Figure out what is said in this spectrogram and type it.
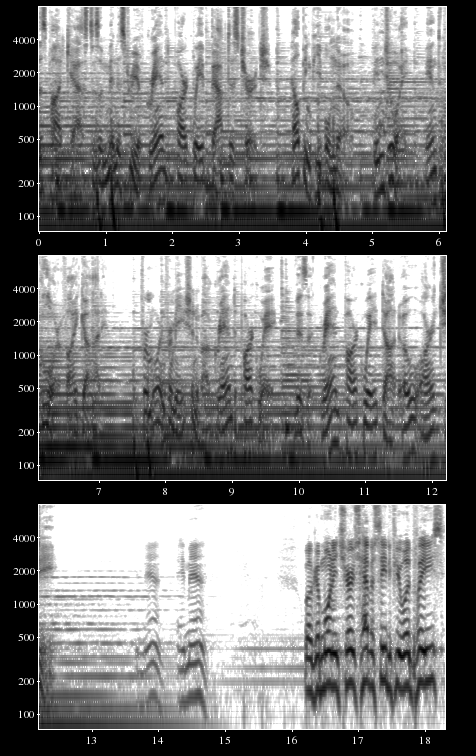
This podcast is a ministry of Grand Parkway Baptist Church, helping people know, enjoy, and glorify God. For more information about Grand Parkway, visit grandparkway.org. Amen. Amen. Well, good morning, church. Have a seat if you would, please.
